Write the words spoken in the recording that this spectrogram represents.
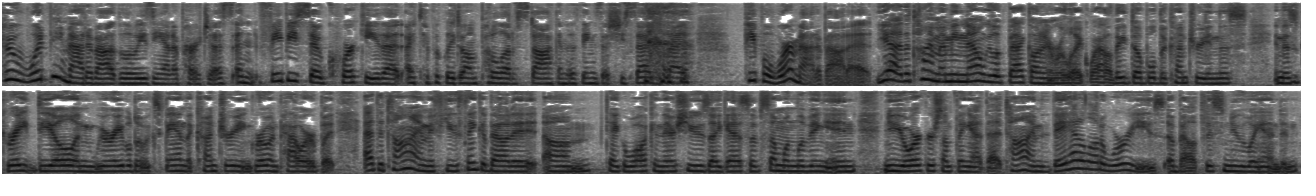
who would be mad about the Louisiana purchase? And Phoebe's so quirky that I typically don't put a lot of stock in the things that she says, but people were mad about it. Yeah, at the time. I mean, now we look back on it and we're like, wow, they doubled the country in this in this great deal, and we were able to expand the country and grow in power. But at the time, if you think about it, um, take a walk in their shoes, I guess, of someone living in New York or something at that time, they had a lot of worries about this new land and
